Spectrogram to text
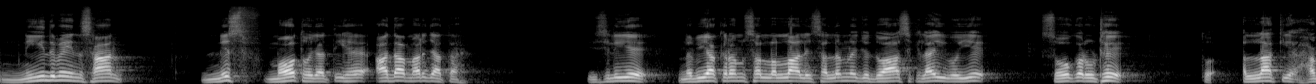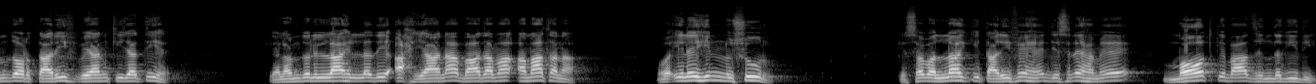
نیند میں انسان نصف موت ہو جاتی ہے، آدھا مر جاتا ہے۔ اس لیے نبی اکرم صلی اللہ علیہ وسلم نے جو دعا سکھلائی وہ یہ، سو کر اٹھے تو اللہ کی حمد اور تعریف بیان کی جاتی ہے کہ الحمد للہ اللہ احیانہ بادامہ اماتنا و الہن نشور کہ سب اللہ کی تعریفیں ہیں جس نے ہمیں موت کے بعد زندگی دی۔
